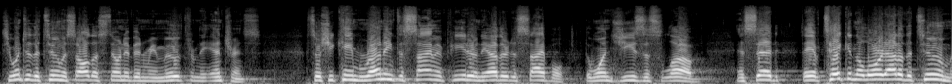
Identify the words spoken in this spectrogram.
She went to the tomb and saw the stone had been removed from the entrance. So she came running to Simon Peter and the other disciple, the one Jesus loved, and said, They have taken the Lord out of the tomb.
